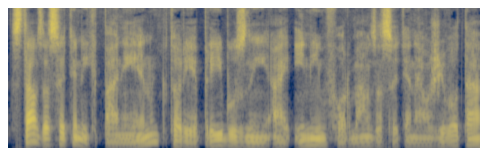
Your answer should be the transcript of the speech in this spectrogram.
Stav zasvetených panien, ktorý je príbuzný aj iným formám zasveteného života,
